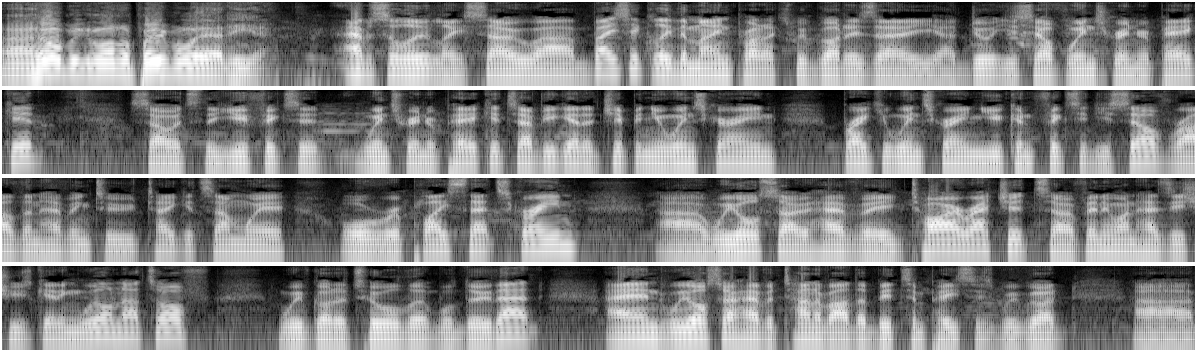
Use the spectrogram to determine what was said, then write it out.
uh, helping a lot of people out here. Absolutely. So uh, basically, the main products we've got is a uh, do-it-yourself windscreen repair kit. So it's the You Fix It windscreen repair kit. So if you get a chip in your windscreen, break your windscreen, you can fix it yourself rather than having to take it somewhere or replace that screen. Uh, we also have a tyre ratchet. So if anyone has issues getting wheel nuts off, we've got a tool that will do that. And we also have a ton of other bits and pieces. We've got uh,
